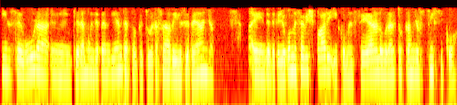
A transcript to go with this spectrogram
insegura, eh, que era muy dependiente porque estuve casada 17 años. Eh, desde que yo comencé Beach Party y comencé a lograr estos cambios físicos,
